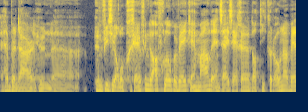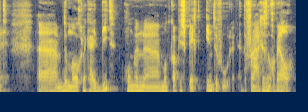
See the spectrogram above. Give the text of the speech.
hebben daar hun, uh, hun visie al op gegeven in de afgelopen weken en maanden. En zij zeggen dat die coronawet uh, de mogelijkheid biedt om een uh, mondkapjesplicht in te voeren. De vraag is nog wel,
